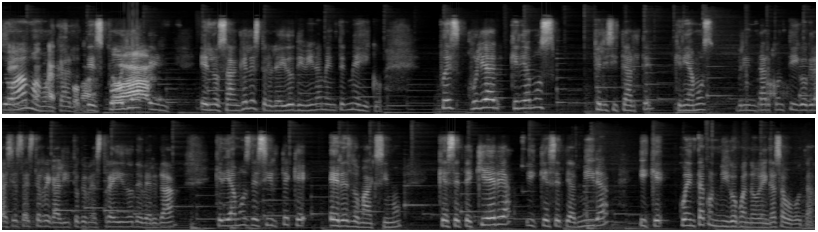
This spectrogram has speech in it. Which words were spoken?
Yo amo a Juan Carlos. Descolla en, en Los Ángeles, pero le ha ido divinamente en México. Pues, Julián, queríamos felicitarte, queríamos brindar contigo gracias a este regalito que me has traído, de verdad. Queríamos decirte que eres lo máximo, que se te quiere y que se te admira y que cuenta conmigo cuando vengas a Bogotá.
